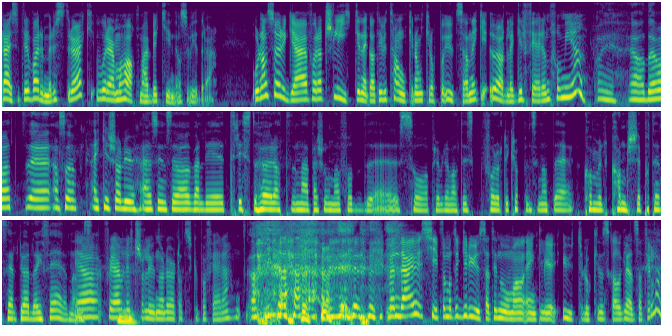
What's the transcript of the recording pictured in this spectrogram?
reise til varmere strøk hvor jeg må ha på meg bikini osv. Hvordan sørger jeg for at slike negative tanker om kropp og utseende ikke ødelegger ferien for mye? Oi, ja, det var et eh, Altså, jeg er ikke sjalu. Jeg syns det var veldig trist å høre at denne personen har fått eh, så problematisk forhold til kroppen sin at det kommer kanskje potensielt til å ødelegge ferien hennes. Ja, for jeg ble Mm. litt sjalu når du hørte at du skulle på ferie. Men det er jo kjipt å måtte grue seg til noe man egentlig utelukkende skal glede seg til, da.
